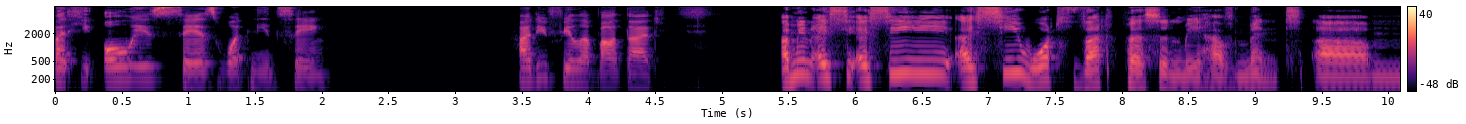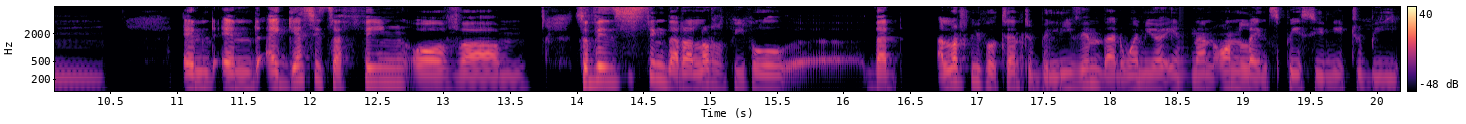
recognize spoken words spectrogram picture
but he always says what needs saying. How do you feel about that? I mean, I see, I see, I see what that person may have meant. Um, and and I guess it's a thing of um, so there's this thing that a lot of people uh, that a lot of people tend to believe in that when you're in an online space, you need to be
